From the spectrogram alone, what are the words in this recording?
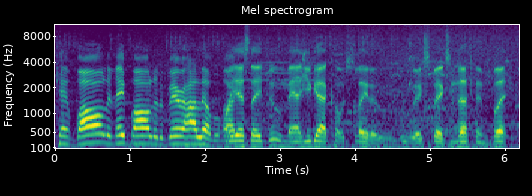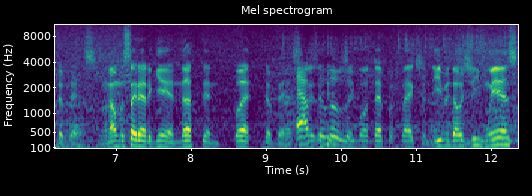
can ball, and they ball at a very high level. Oh yes, they do, man. You got Coach Slater who, who expects nothing but the best. When I'm gonna say that again, nothing but the best. Absolutely. she wants that perfection. Even though she wins,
